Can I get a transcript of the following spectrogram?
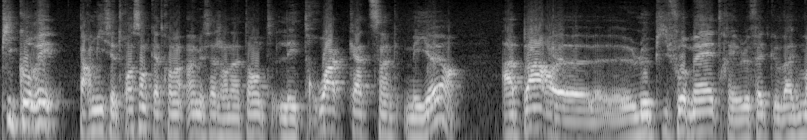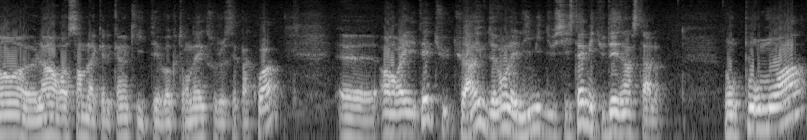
picorer parmi ces 381 messages en attente les 3, 4, 5 meilleurs, à part euh, le pifomètre et le fait que vaguement euh, l'un ressemble à quelqu'un qui t'évoque ton ex ou je sais pas quoi, en réalité tu, tu arrives devant les limites du système et tu désinstalles. Donc pour moi,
